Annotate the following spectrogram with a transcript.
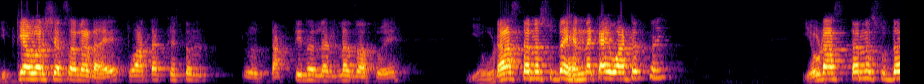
इतक्या वर्षाचा लढा आहे तो आता कसं ताकदीनं लढला जातोय एवढा असताना सुद्धा ह्यांना काही वाटत नाही? एवढा असताना सुद्धा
